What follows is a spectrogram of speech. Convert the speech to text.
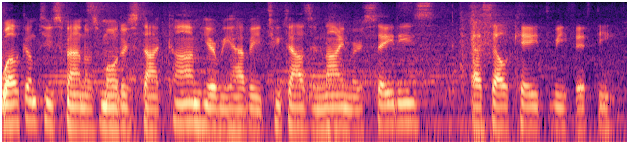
Welcome to SpanosMotors.com. Here we have a 2009 Mercedes SLK 350.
